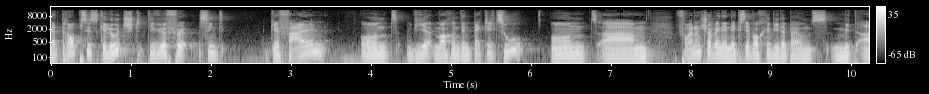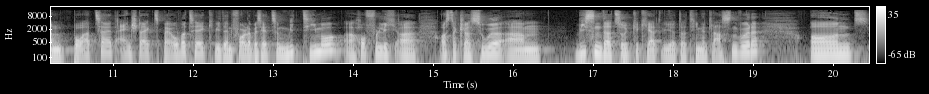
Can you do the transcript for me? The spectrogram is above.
der Drops ist gelutscht, die Würfel sind gefallen und wir machen den Deckel zu und ähm, freuen uns schon, wenn ihr nächste Woche wieder bei uns mit an Bord seid, einsteigt bei Overtake, wieder in voller Besetzung mit Timo, äh, hoffentlich äh, aus der Klausur ähm, wissender zurückgekehrt, wie er dorthin entlassen wurde. Und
